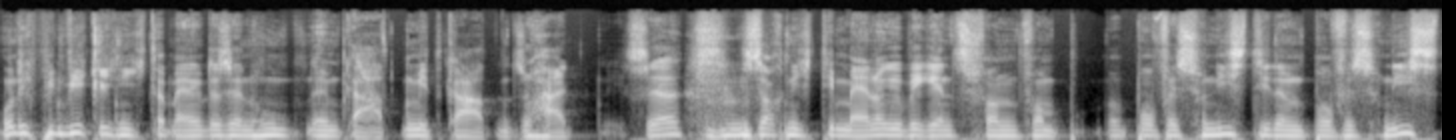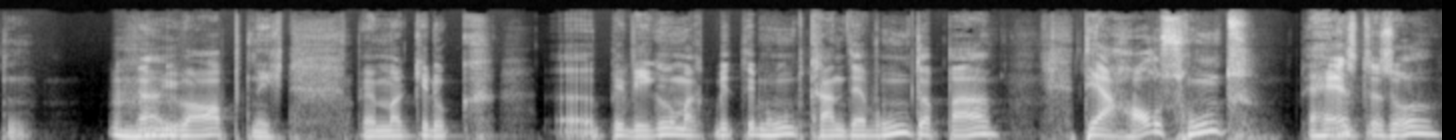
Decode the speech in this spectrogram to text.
Und ich bin wirklich nicht der Meinung, dass ein Hund im Garten mit Garten zu halten ist. Ja. Ist auch nicht die Meinung übrigens von, von Professionistinnen und Professionisten. Ja, überhaupt nicht. Wenn man genug äh, Bewegung macht mit dem Hund, kann der wunderbar, der Haushund, der heißt ja so,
